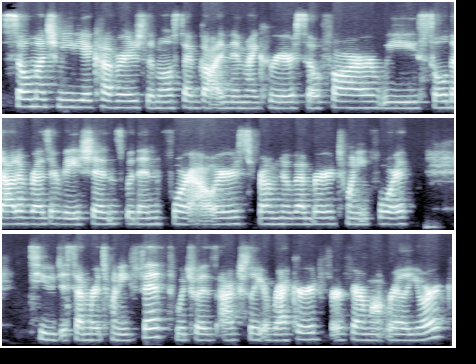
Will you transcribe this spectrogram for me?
so much media coverage, the most I've gotten in my career so far. We sold out of reservations within four hours from November 24th to December 25th, which was actually a record for Fairmont Royal York.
